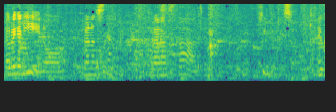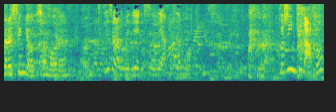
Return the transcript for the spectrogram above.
È un regalino per Anastasia. Per Anastasia. È ancora il singhiozzo, amore? Io ce l'avevo ieri il singhiozzo. Così inchiodato?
